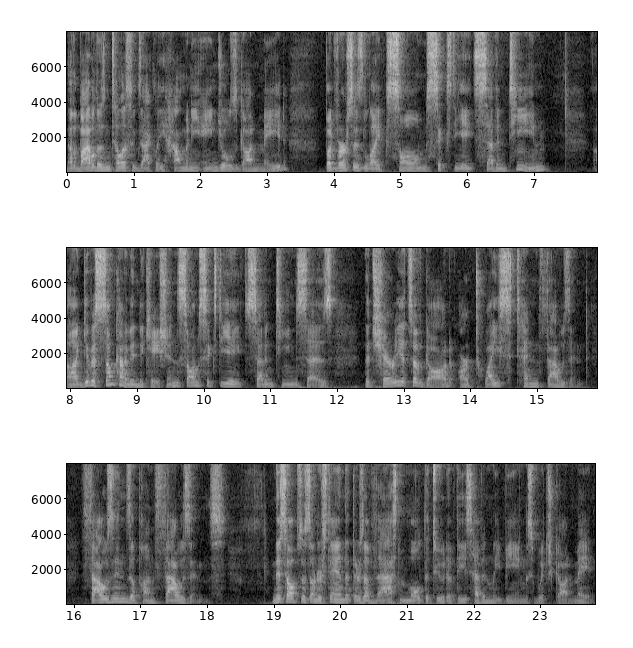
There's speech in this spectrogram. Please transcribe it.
Now, the Bible doesn't tell us exactly how many angels God made, but verses like Psalm 68 17 uh, give us some kind of indication. Psalm 68 17 says, the chariots of God are twice 10,000, thousands upon thousands. And this helps us understand that there's a vast multitude of these heavenly beings which God made.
